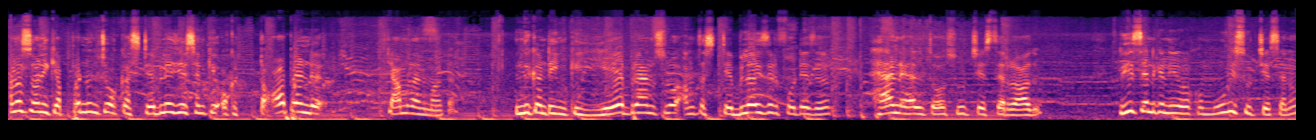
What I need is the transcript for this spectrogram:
పానాసోనిక్ ఎప్పటి నుంచో ఒక స్టెబిలైజేషన్కి ఒక టాప్ అండ్ కెమెరా అనమాట ఎందుకంటే ఇంక ఏ బ్రాండ్స్లో అంత స్టెబిలైజ్డ్ ఫుటేజ్ హ్యాండ్ హెల్త్తో షూట్ చేస్తే రాదు. రీసెంట్గా నేను ఒక మూవీ షూట్ చేశాను.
